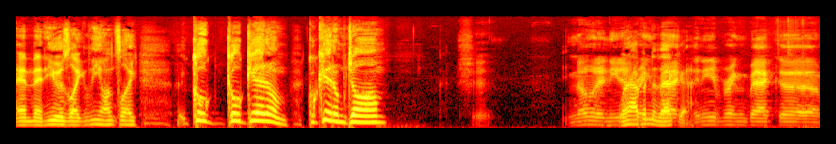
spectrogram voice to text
and then he was like Leon's like go go get him go get him Dom Shit. No, they need What to happened bring to that guy? They need to bring back. Uh,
